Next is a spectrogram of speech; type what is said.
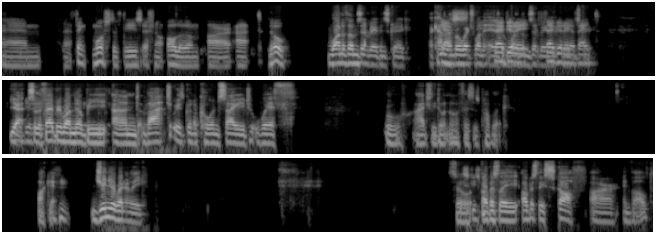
Um, and I think most of these, if not all of them, are at no one of them's at ravenscraig i can't remember which one it is but one of February Raven- February event. yeah so the February. february one there'll be and that is going to coincide with oh i actually don't know if this is public fuck it Junior Winter League. So Excuse me? obviously, obviously, Scoff are involved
